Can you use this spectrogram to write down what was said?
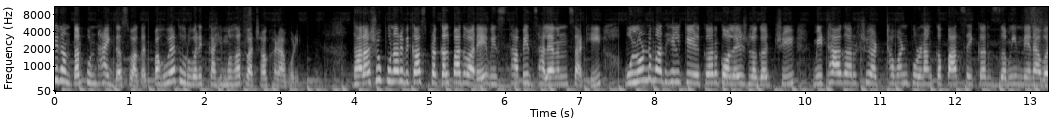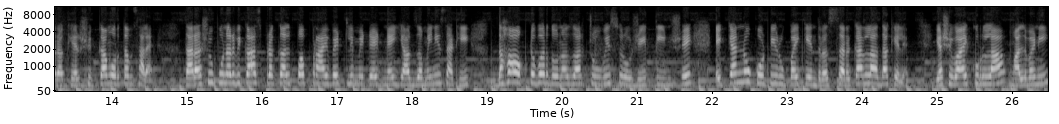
विश्रांतीनंतर पुन्हा एकदा स्वागत. पाहूयात उर्वरित काही महत्त्वाच्या घडामोडी. धाराशिव पुनर्विकास प्रकल्पाद्वारे विस्थापित झाल्यानंसाठी मुलुंडमधील केळकर कॉलेज लगतची मिठागरची अठ्ठावन्न पूर्णांक पाच एकर जमीन देण्यावर अखेर शिक्कामोर्तब झालाय. धाराशिव पुनर्विकास प्रकल्प प्रायव्हेट लिमिटेडने या जमिनीसाठी दहा ऑक्टोबर दोन हजार चोवीस रोजी तीनशे एक्क्याण्णव कोटी रुपये केंद्र सरकारला अदा केले. याशिवाय कुर्ला मालवणी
